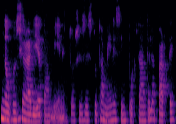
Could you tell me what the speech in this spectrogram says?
no funcionaría tan bien. Entonces esto también es importante, la parte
